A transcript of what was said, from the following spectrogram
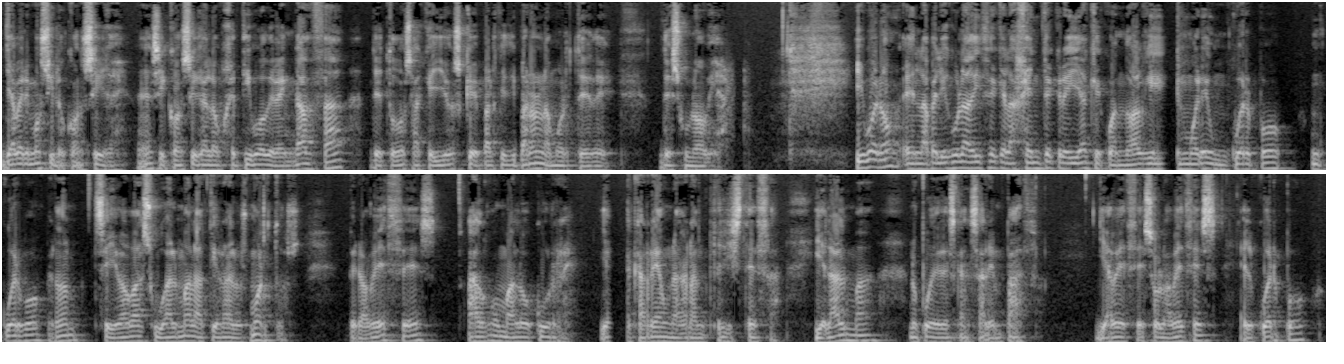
Ya veremos si lo consigue, ¿eh? si consigue el objetivo de venganza de todos aquellos que participaron en la muerte de, de su novia. Y bueno, en la película dice que la gente creía que cuando alguien muere un cuerpo, un cuervo, perdón, se llevaba su alma a la tierra de los muertos. Pero a veces algo malo ocurre y acarrea una gran tristeza y el alma no puede descansar en paz. Y a veces, solo a veces, el cuerpo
